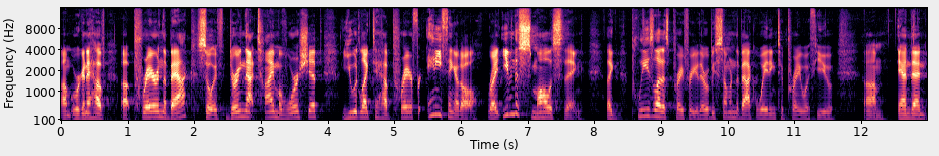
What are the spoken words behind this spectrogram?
Um, we're going to have uh, prayer in the back. So, if during that time of worship you would like to have prayer for anything at all, right? Even the smallest thing, like please let us pray for you. There will be someone in the back waiting to pray with you. Um, and then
